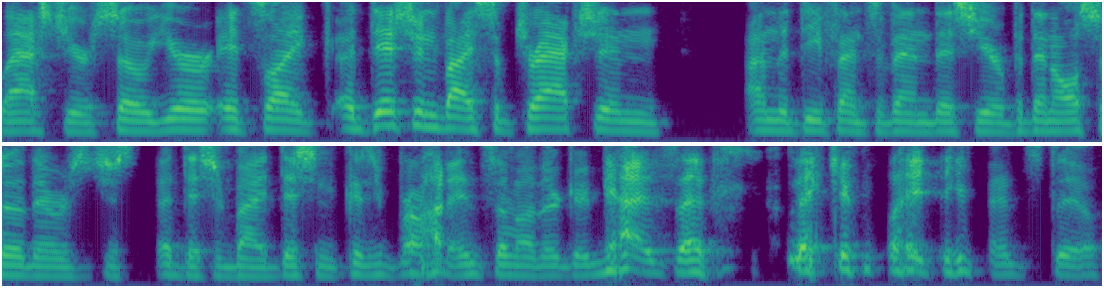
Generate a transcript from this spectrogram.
last year. So you're it's like addition by subtraction on the defensive end this year, but then also there was just addition by addition because you brought in some other good guys that that can play defense too.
